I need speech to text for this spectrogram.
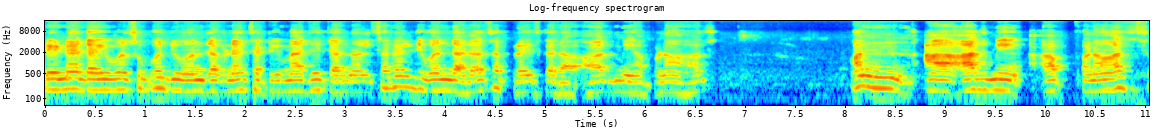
प्रेरणादायी व सुख जीवन जगण्यासाठी माझे चॅनल सरळ जीवनधारा सबस्क्राईब करा. आज मी आपणास अन आ- आज मी आपणास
